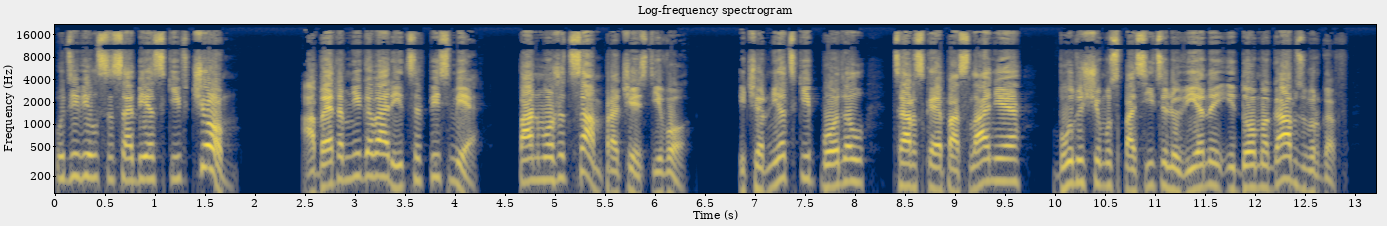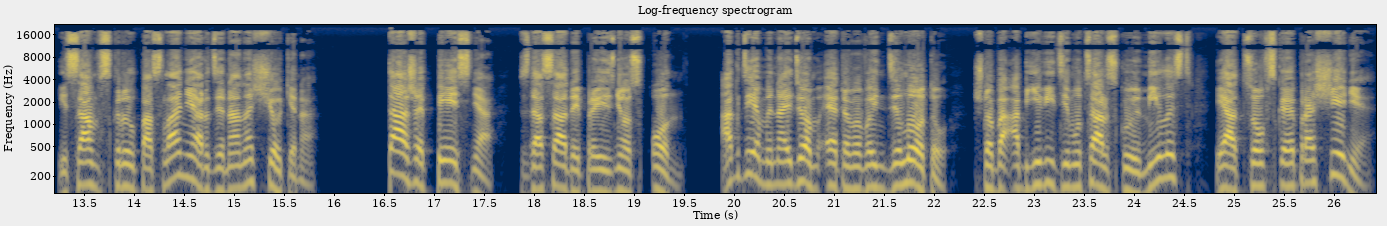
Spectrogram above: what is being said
удивился Собеский. «В чем?» «Об этом не говорится в письме. Пан может сам прочесть его». И Чернецкий подал царское послание будущему спасителю Вены и дома Габсбургов, и сам вскрыл послание ордена Нащекина. «Та же песня!» — с досадой произнес он. «А где мы найдем этого Венделоту, чтобы объявить ему царскую милость и отцовское прощение?»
